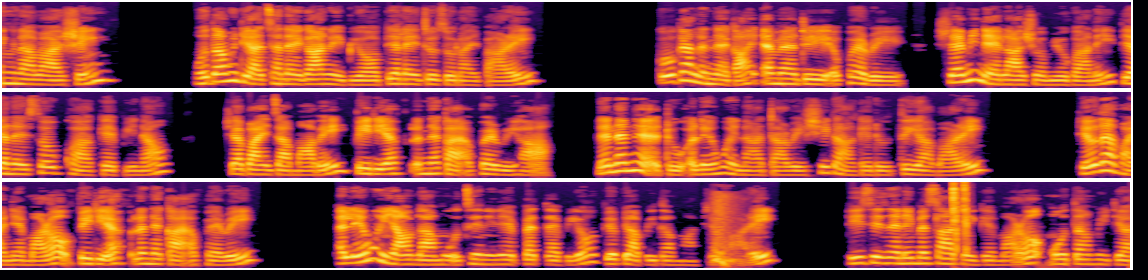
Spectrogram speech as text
င်္ဂလာပါရှင်။မိုးသားမီဒီယာ channel ကနေပြီးတော့ပြန်လည်ကြိုဆိုလိုက်ပါရစေ။ကိုကလက်နက်က MND အဖွဲ့တွေရှမ်းပြည်နယ်လာရှိုမျိုးကနေပြန်လည်ဆုတ်ခွာခဲ့ပြီးနောက်ရပိုင်းကြမှာပဲ PDF လက်နက်ကအဖွဲ့တွေဟာလက်နက်နဲ့အတူအလင်းဝင်လာတာတွေရှိလာခဲ့လို့သိရပါတယ်။ဒေသပိုင်းထဲမှာတော့ PDF လက်နက်ကအဖွဲ့တွေအလင်းဝင်ရောက်လာမှုအခြေအနေနဲ့ပတ်သက်ပြီးတော့ပြောပြပေးသွားမှာဖြစ်ပါတယ်။ဒီစီဇန်လေးမစတင်ခင်မှာတော့မိုးသားမီဒီယာ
